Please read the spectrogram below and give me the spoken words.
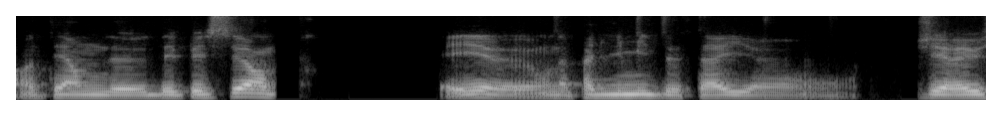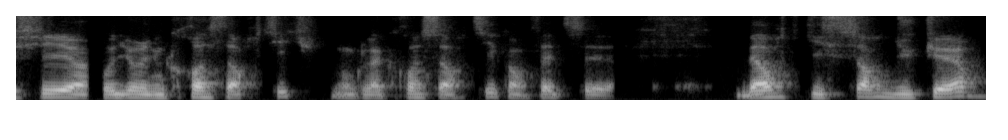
en termes d'épaisseur et euh, on n'a pas de limite de taille. Euh. J'ai réussi à produire une crosse aortique. Donc la crosse aortique, en fait, c'est d'aorte qui sort du cœur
